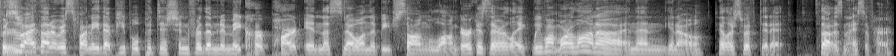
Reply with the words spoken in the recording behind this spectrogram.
Which Very is why I thought it was funny that people petitioned for them to make her part in the Snow on the Beach song longer because they're like, we want more Lana. And then, you know, Taylor Swift did it. So that was nice of her.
